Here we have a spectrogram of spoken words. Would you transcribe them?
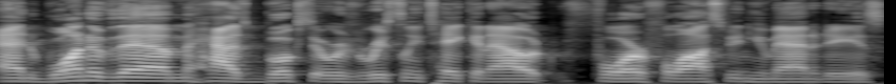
And one of them has books that was recently taken out for philosophy and humanities.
